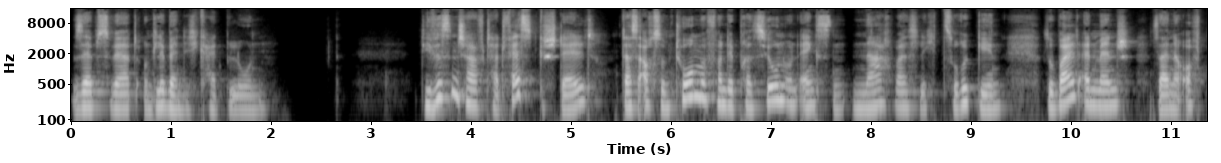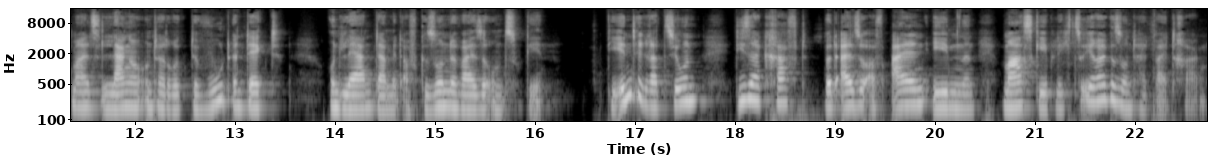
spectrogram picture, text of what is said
Selbstwert und Lebendigkeit belohnen. Die Wissenschaft hat festgestellt, dass auch Symptome von Depressionen und Ängsten nachweislich zurückgehen, sobald ein Mensch seine oftmals lange unterdrückte Wut entdeckt und lernt, damit auf gesunde Weise umzugehen. Die Integration dieser Kraft wird also auf allen Ebenen maßgeblich zu ihrer Gesundheit beitragen.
